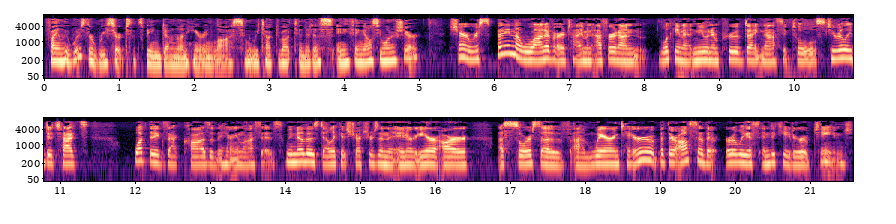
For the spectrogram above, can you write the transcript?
Finally, what is the research that's being done on hearing loss? I mean, we talked about tinnitus. Anything else you want to share? Sure. We're spending a lot of our time and effort on looking at new and improved diagnostic tools to really detect what the exact cause of the hearing loss is. We know those delicate structures in the inner ear are a source of um, wear and tear, but they're also the earliest indicator of change.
